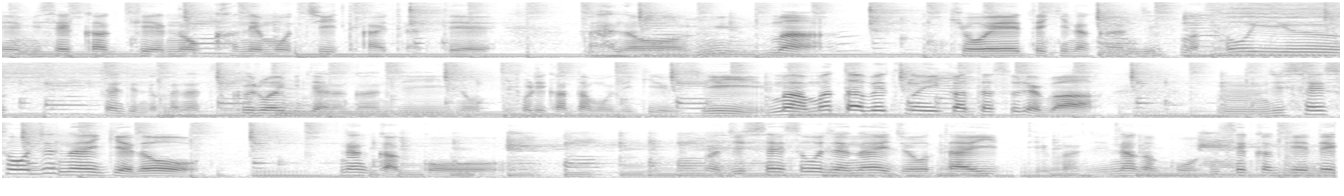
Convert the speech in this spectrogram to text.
えー、見せかけの金持ちって書いてあってあのまあ虚栄的な感じ、まあ、そういう何ていうのかな繕いみたいな感じの取り方もできるし、まあ、また別の言い方すれば、うん、実際そうじゃないけどなんかこう、まあ、実際そうじゃない状態っていう感じなんかこう見せかけで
